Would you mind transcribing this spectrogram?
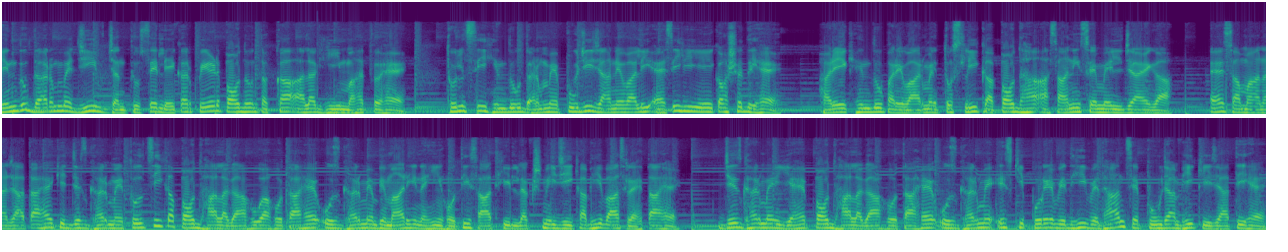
हिंदू धर्म में जीव जंतु से लेकर पेड़ पौधों तक का अलग ही महत्व है। तुलसी हिंदू धर्म में पूजी जाने वाली ऐसी ही एक औषधि है। हर एक हिंदू परिवार में तुलसी का पौधा आसानी से मिल जाएगा। ऐसा माना जाता है कि जिस घर में तुलसी का पौधा लगा हुआ होता है, उस घर में बीमारी नहीं होती, साथ ही लक्ष्मी जी का भी वास रहता है। जिस घर में यह पौधा लगा होता है, उस घर में इसकी पूरे विधि विधान से पूजा भी की जाती है।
